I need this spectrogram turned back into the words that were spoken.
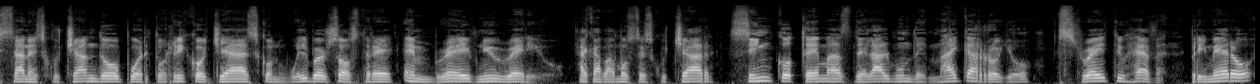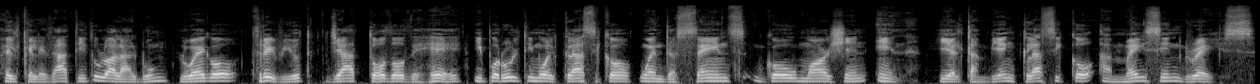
Están escuchando Puerto Rico Jazz con Wilbur Sostre en Brave New Radio. Acabamos de escuchar cinco temas del álbum de Mike Arroyo, Straight to Heaven. Primero el que le da título al álbum, luego Tribute, ya todo de G, y por último el clásico When the Saints Go Marching In, y el también clásico Amazing Grace.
